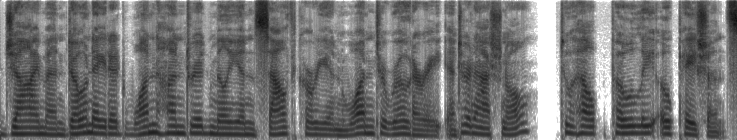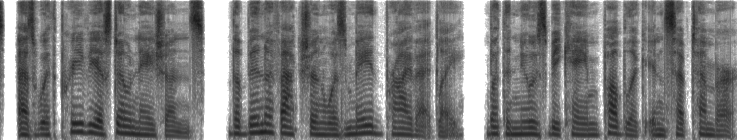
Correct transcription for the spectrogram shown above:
Jimin donated 100 million South Korean won to Rotary International, to help polio patients. As with previous donations, the benefaction was made privately, but the news became public in September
